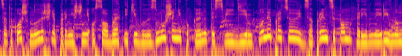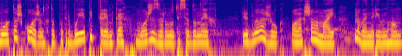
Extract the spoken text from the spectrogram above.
це також внутрішньо переміщені особи, які були змушені покинути свій дім. Вони працюють за принципом рівний рівному. Тож кожен, хто потребує підтримки, може звернутися до них. Людмила Жук, Олег Шаламай. Новини Рівного.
